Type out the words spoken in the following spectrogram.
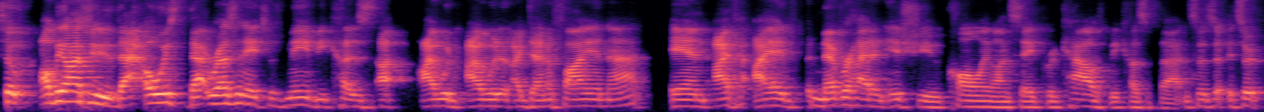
So I'll be honest with you, that always that resonates with me because I, I would I would identify in that, and I've I've never had an issue calling on sacred cows because of that. And so it's a it's a,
